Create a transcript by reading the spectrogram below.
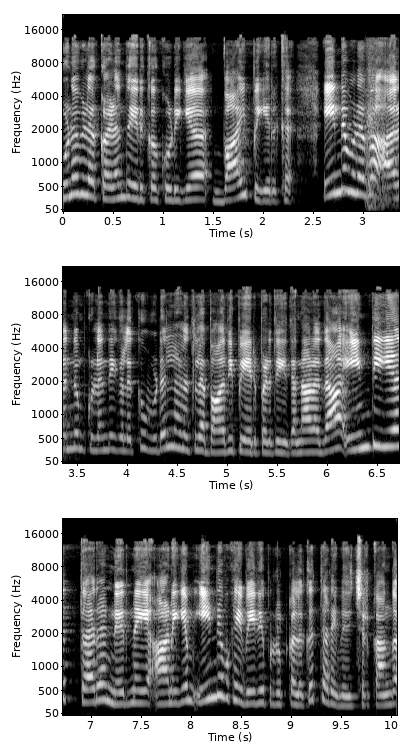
உணவுல கலந்து இருக்கக்கூடிய வாய்ப்பு இருக்கு. இந்த உணவு அருந்தும் குழந்தைகளுக்கு உடல் நலத்துல பாதிப்பு ஏற்படுது. இதனாலதான் இந்திய தர நிர்ணய ஆணையம் இந்த வகை வேதிப்பொருட்களுக்கு தடை விதிச்சிருக்காங்க.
